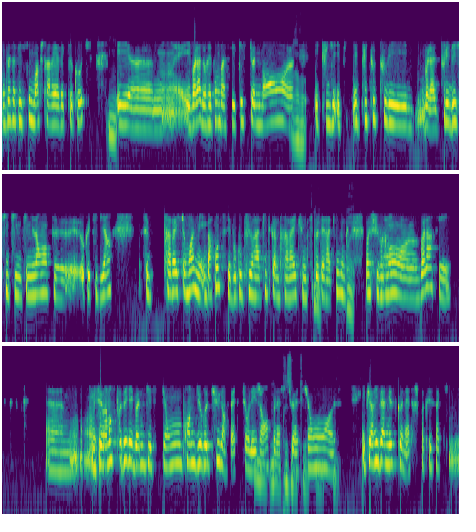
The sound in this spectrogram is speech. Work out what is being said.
Donc là, ça fait six mois que je travaille avec le coach. Mm. Et, euh, et voilà, de répondre à ces questionnements. euh, et puis, et puis, et puis tous tous les, voilà, tous les défis qui, me- qui me lancent euh, au quotidien. Ce travail sur moi, mais par contre, c'est beaucoup plus rapide comme travail qu'une psychothérapie. Donc, Ouais. moi, je suis vraiment, euh, voilà, c'est. Euh, mais c'est vraiment se poser les bonnes questions, prendre du recul en fait sur les Mmh, gens, mmh, sur la de recul, situation, ouais, euh, et puis arriver à mieux se connaître. Je crois que c'est ça qui.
